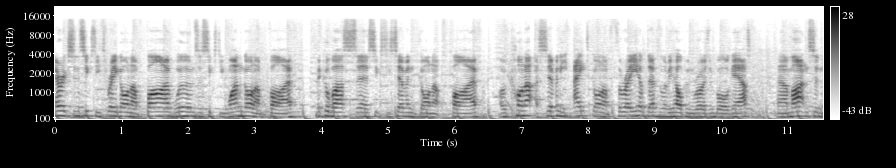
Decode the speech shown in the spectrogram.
Ericsson 63 gone up 5. Williams a 61 gone up 5. Mickelbus uh, 67 gone up 5. O'Connor a 78 gone up 3. He'll definitely be helping Rosenborg out. Uh, Martinson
